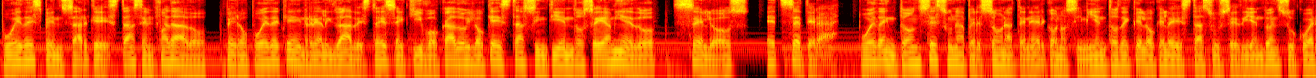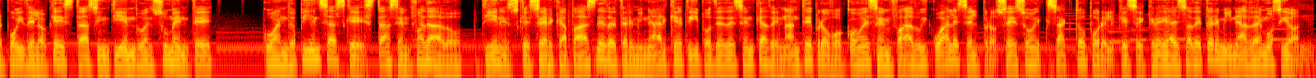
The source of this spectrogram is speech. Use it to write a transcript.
puedes pensar que estás enfadado, pero puede que en realidad estés equivocado y lo que estás sintiendo sea miedo, celos, etc. ¿Puede entonces una persona tener conocimiento de que lo que le está sucediendo en su cuerpo y de lo que está sintiendo en su mente? Cuando piensas que estás enfadado, tienes que ser capaz de determinar qué tipo de desencadenante provocó ese enfado y cuál es el proceso exacto por el que se crea esa determinada emoción.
